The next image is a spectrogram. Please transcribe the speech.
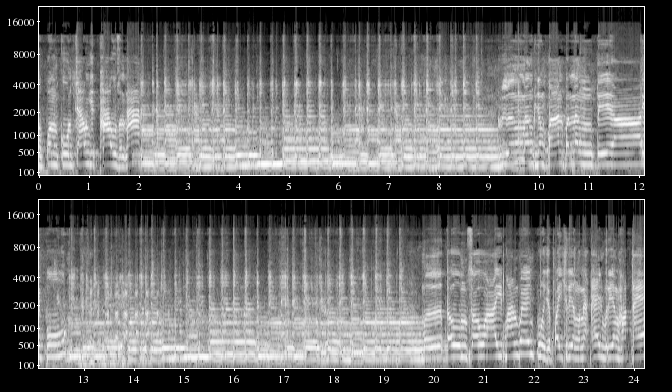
ប្រពន្ធកូនចៅញាតិផៅសន្តានរឿងហ្នឹងខ្ញុំបានប៉ុណ្ណឹងទេហើយពូ ចបៃច្រៀងម្នាក់ឯងវារៀងហត់ដែរ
